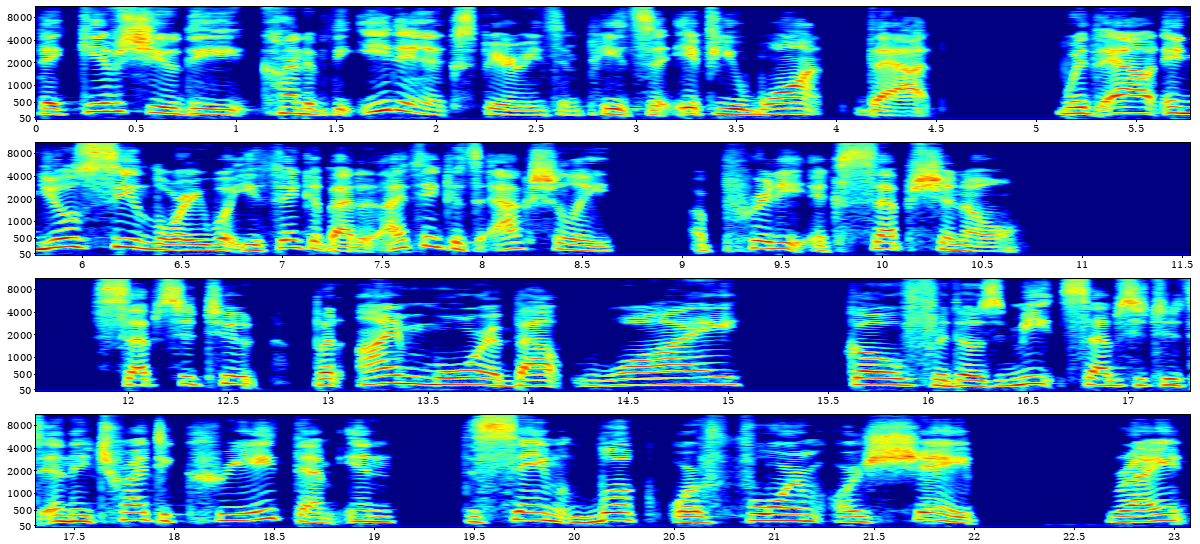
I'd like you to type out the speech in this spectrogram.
that gives you the kind of the eating experience in pizza if you want that without, and you'll see, Laurie, what you think about it. I think it's actually a pretty exceptional substitute, but I'm more about why go for those meat substitutes and they try to create them in the same look or form or shape, right?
